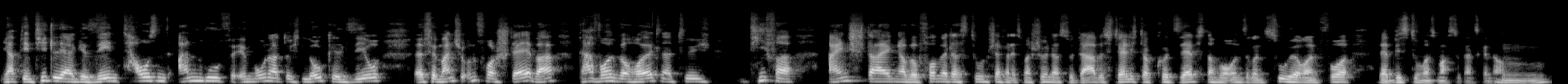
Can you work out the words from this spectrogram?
Ihr habt den Titel ja gesehen, 1000 Anrufe im Monat durch Local SEO. Äh, für manche unvorstellbar. Da wollen wir heute natürlich tiefer einsteigen. Aber bevor wir das tun, Stefan, ist mal schön, dass du da bist. Stell dich doch kurz selbst nochmal unseren Zuhörern vor. Wer bist du? Was machst du ganz genau? Mhm.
